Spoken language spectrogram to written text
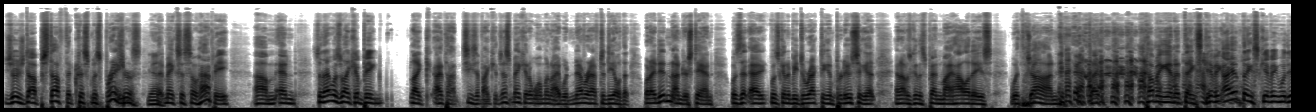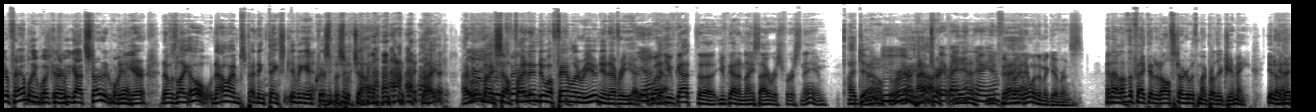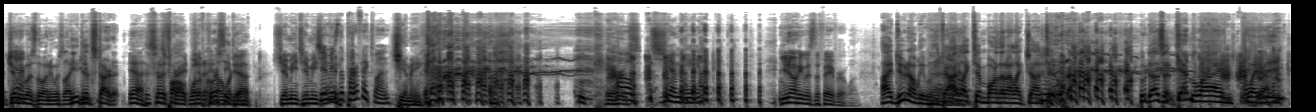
zhuzhed up stuff that Christmas brings Sure, yeah. that makes us so happy. Um, and so that was like a big like I thought, geez, if I could just make it a woman, I would never have to deal with it. What I didn't understand was that I was going to be directing and producing it, and I was going to spend my holidays with John, like coming in at Thanksgiving. I had Thanksgiving with your family because we got started one year, and I was like, oh, now I'm spending Thanksgiving and Christmas with John, right? I remember wrote myself right into a family reunion every year. Yeah. Well, Yeah. you've got the you've got a nice Irish first name. I do. You know, mm-hmm. Yeah, yeah. Patrick. Fit right Yeah. in there, yeah. You'd fit Yeah, right yeah. in with the McGiverns. And I love the fact that it all started with my brother Jimmy. You know Yeah. that Jimmy Yeah. was the one who was like, He did start it. Yeah, It's so his it's fault. great. Well, It- of it course all he worked did. out. Jimmy, Jimmy, Jimmy's the perfect one. Jimmy. Who cares? Oh, Jimmy. You know he was the favorite one. I do know he was. a Yeah, fan. I yeah. liked him more than I like John too. Who doesn't? Get in line, lady.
